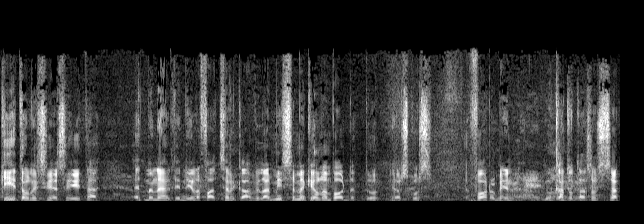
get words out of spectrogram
kiitollisia siitä, että mä näytin niillä Fatser kahvilla, missä mekin ollaan poddattu joskus foorumin katutasossa.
